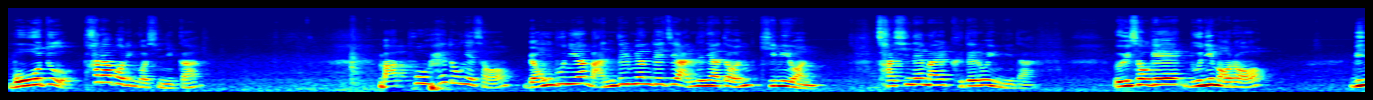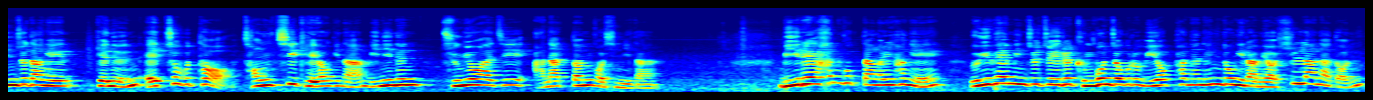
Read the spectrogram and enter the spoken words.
모두 팔아버린 것입니까? 마포 회동에서 명분이야 만들면 되지 않느냐던 김의원 자신의 말 그대로입니다. 의석에 눈이 멀어 민주당에게는 애초부터 정치 개혁이나 민의는 중요하지 않았던 것입니다. 미래 한국당을 향해 의회 민주주의를 근본적으로 위협하는 행동이라며 힐난하던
